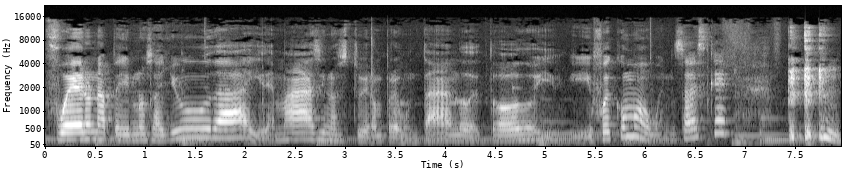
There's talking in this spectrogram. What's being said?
fueron a pedirnos ayuda y demás y nos estuvieron preguntando de todo y, y fue como, bueno, ¿sabes qué?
